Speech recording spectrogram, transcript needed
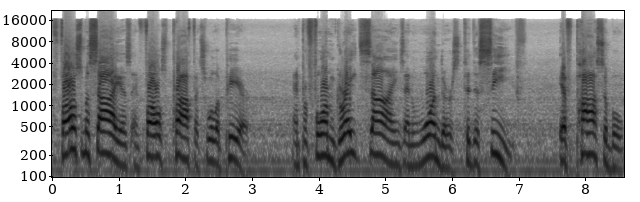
False messiahs and false prophets will appear and perform great signs and wonders to deceive, if possible,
